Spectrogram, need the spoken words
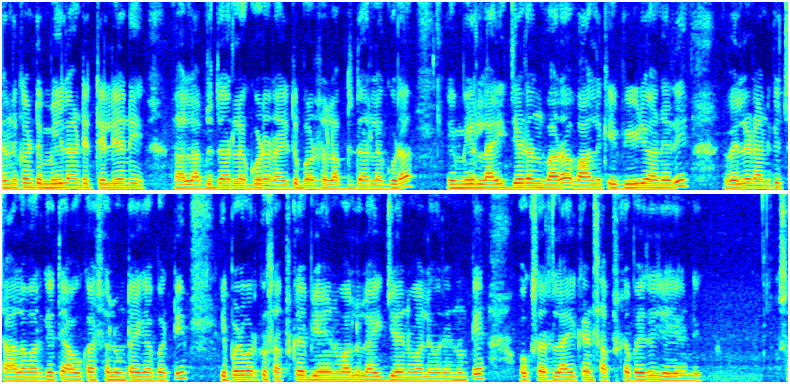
ఎందుకంటే మీలాంటి తెలియని లబ్ధిదారులకు కూడా రైతు భరోసా లబ్ధిదారులకు కూడా మీరు లైక్ చేయడం ద్వారా వాళ్ళకి వీడియో అనేది వెళ్ళడానికి చాలా వరకు అయితే అవకాశాలు ఉంటాయి కాబట్టి ఇప్పటి వరకు సబ్స్క్రైబ్ చేయని వాళ్ళు లైక్ చేయని వాళ్ళు ఎవరైనా ఉంటే ఒకసారి లైక్ అండ్ సబ్స్క్రైబ్ అయితే చేయండి. సో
